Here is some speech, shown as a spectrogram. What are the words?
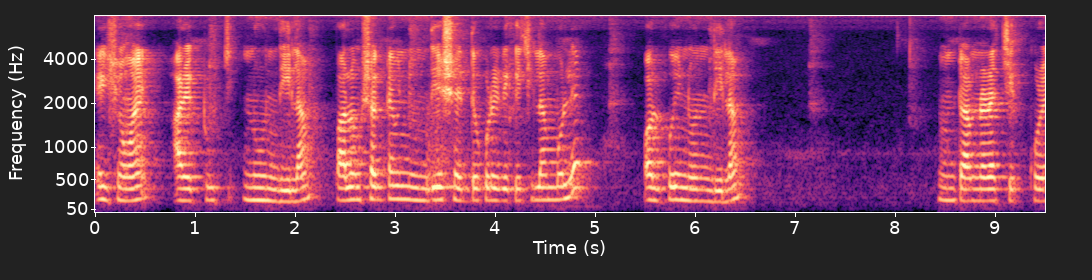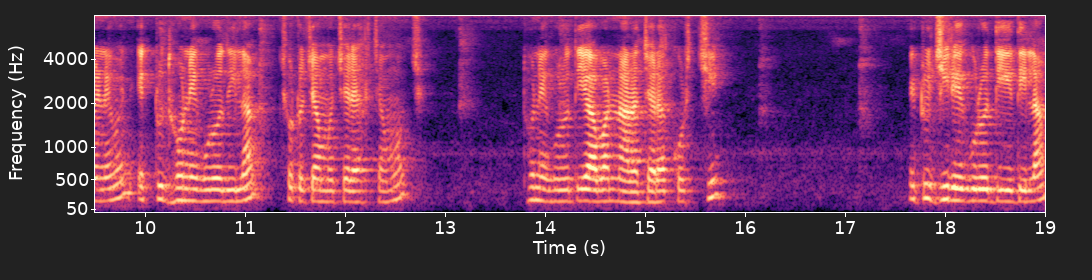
এই সময় আর একটু নুন দিলাম। পালং শাকটা আমি নুন দিয়ে সেদ্ধ করে রেখেছিলাম বলে অল্পই নুন দিলাম। নুনটা আপনারা চেক করে নেবেন। একটু ধনে গুঁড়ো দিলাম, ছোটো চামচের এক চামচ। ধনে গুঁড়ো দিয়ে আবার নাড়াচাড়া করছি। একটু জিরে গুঁড়ো দিয়ে দিলাম।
